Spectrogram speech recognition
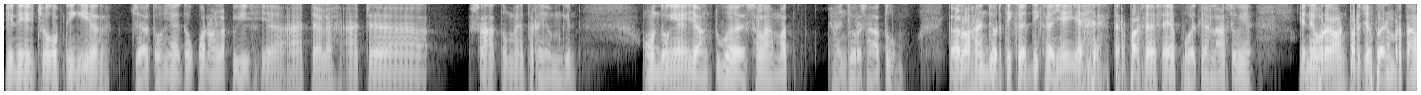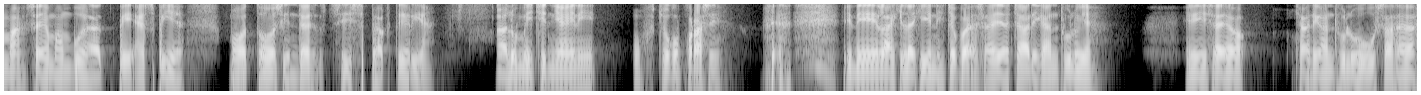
Ini cukup tinggi ya jatuhnya itu kurang lebih ya adalah ada satu meter ya mungkin. Untungnya yang dua selamat hancur satu kalau hancur tiga-tiganya ya terpaksa saya buatkan langsung ya. Ini merupakan percobaan pertama saya membuat PSP ya, fotosintesis bakteria. Lalu micinnya ini oh cukup keras ya. ini lagi-lagi ini coba saya carikan dulu ya. Ini saya carikan dulu usaha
